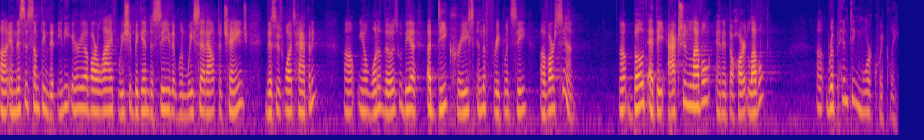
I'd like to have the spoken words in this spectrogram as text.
and this is something that any area of our life we should begin to see that when we set out to change, this is what's happening. you know, one of those would be a, a decrease in the frequency of our sin, uh, both at the action level and at the heart level, uh, repenting more quickly.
